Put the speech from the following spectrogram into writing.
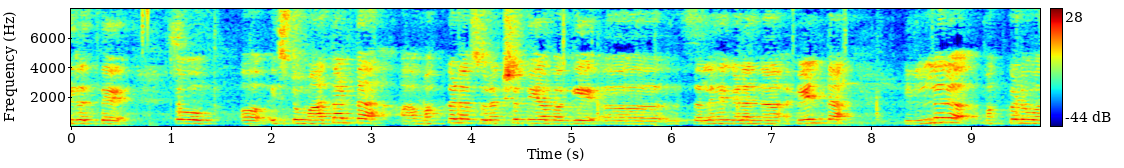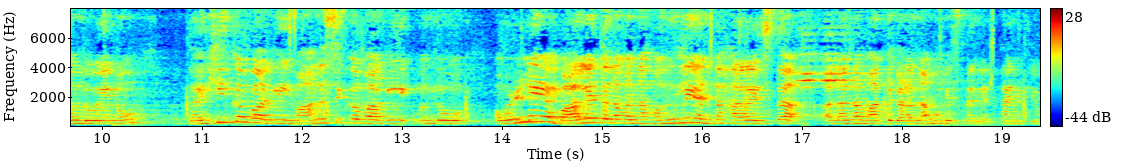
ಇರುತ್ತೆ. ಸೊ ಇಷ್ಟು ಮಾತಾಡ್ತಾ ಮಕ್ಕಳ ಸುರಕ್ಷತೆಯ ಬಗ್ಗೆ ಸಲಹೆಗಳನ್ನ ಹೇಳ್ತಾ, ಎಲ್ಲರ ಮಕ್ಕಳು ಒಂದು ಏನು ದೈಹಿಕವಾಗಿ, ಮಾನಸಿಕವಾಗಿ ಒಂದು ಒಳ್ಳೆಯ ಬಾಲ್ಯತನವನ್ನ ಹೊಂದಲಿ ಅಂತ ಹಾರೈಸ್ತಾ ನನ್ನ ಮಾತುಗಳನ್ನ ಮುಗಿಸ್ತೇನೆ. ಥ್ಯಾಂಕ್ ಯು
